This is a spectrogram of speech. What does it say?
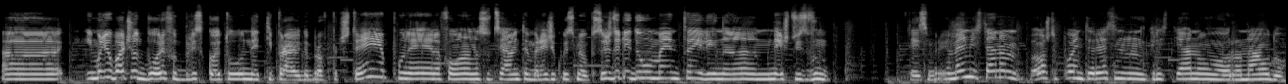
А, има ли обаче отбори футболист, който не ти прави добро впечатление, поне на фона на социалните мрежи, които сме обсъждали до момента или на нещо извън тези мрежи? На мен ми стана още по-интересен Кристиано Роналдо.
